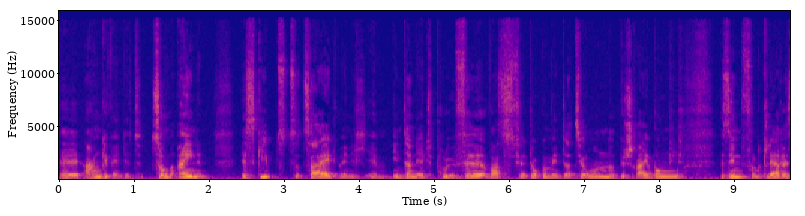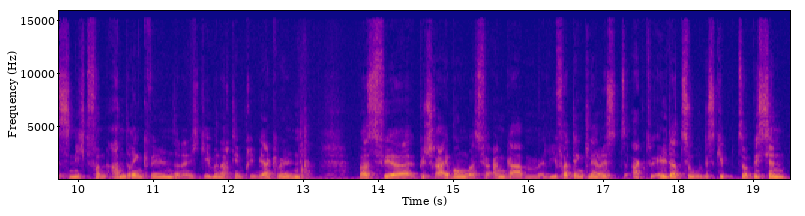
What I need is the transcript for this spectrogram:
äh, angewendet. Zum einen, es gibt zurzeit, wenn ich im Internet prüfe, was für Dokumentationen und Beschreibungen sind von Claris, nicht von anderen Quellen, sondern ich gehe immer nach den Primärquellen was für Beschreibungen, was für Angaben liefert denn Claris aktuell dazu. Und es gibt so ein bisschen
